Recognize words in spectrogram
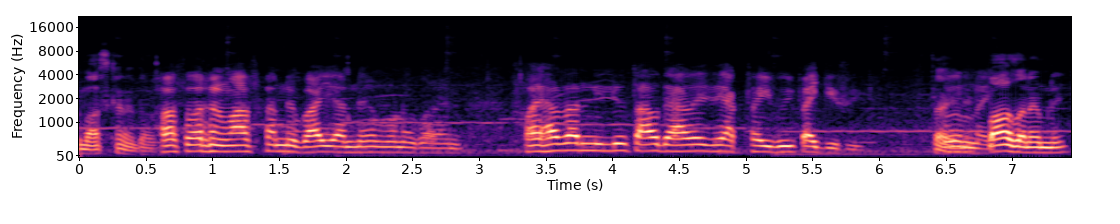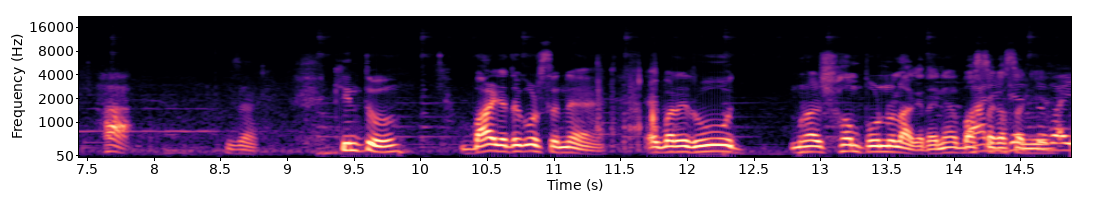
মাঝখানে দাও। হাসপাতালের মাঝখানে ভাই আর নেই মনে করেন। ছয় হাজার নিলেও তাও দেখা যায় যে এক দুই পাইতেছি। তাই পাওয়া যায় এমনি? হ্যাঁ। যাক। কিন্তু বাড়িটাতে করছেন না একবারে রোদ মনে হয় সম্পূর্ণ লাগে তাই না? বাচ্চা কাচ্চা নিয়ে। ভাই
